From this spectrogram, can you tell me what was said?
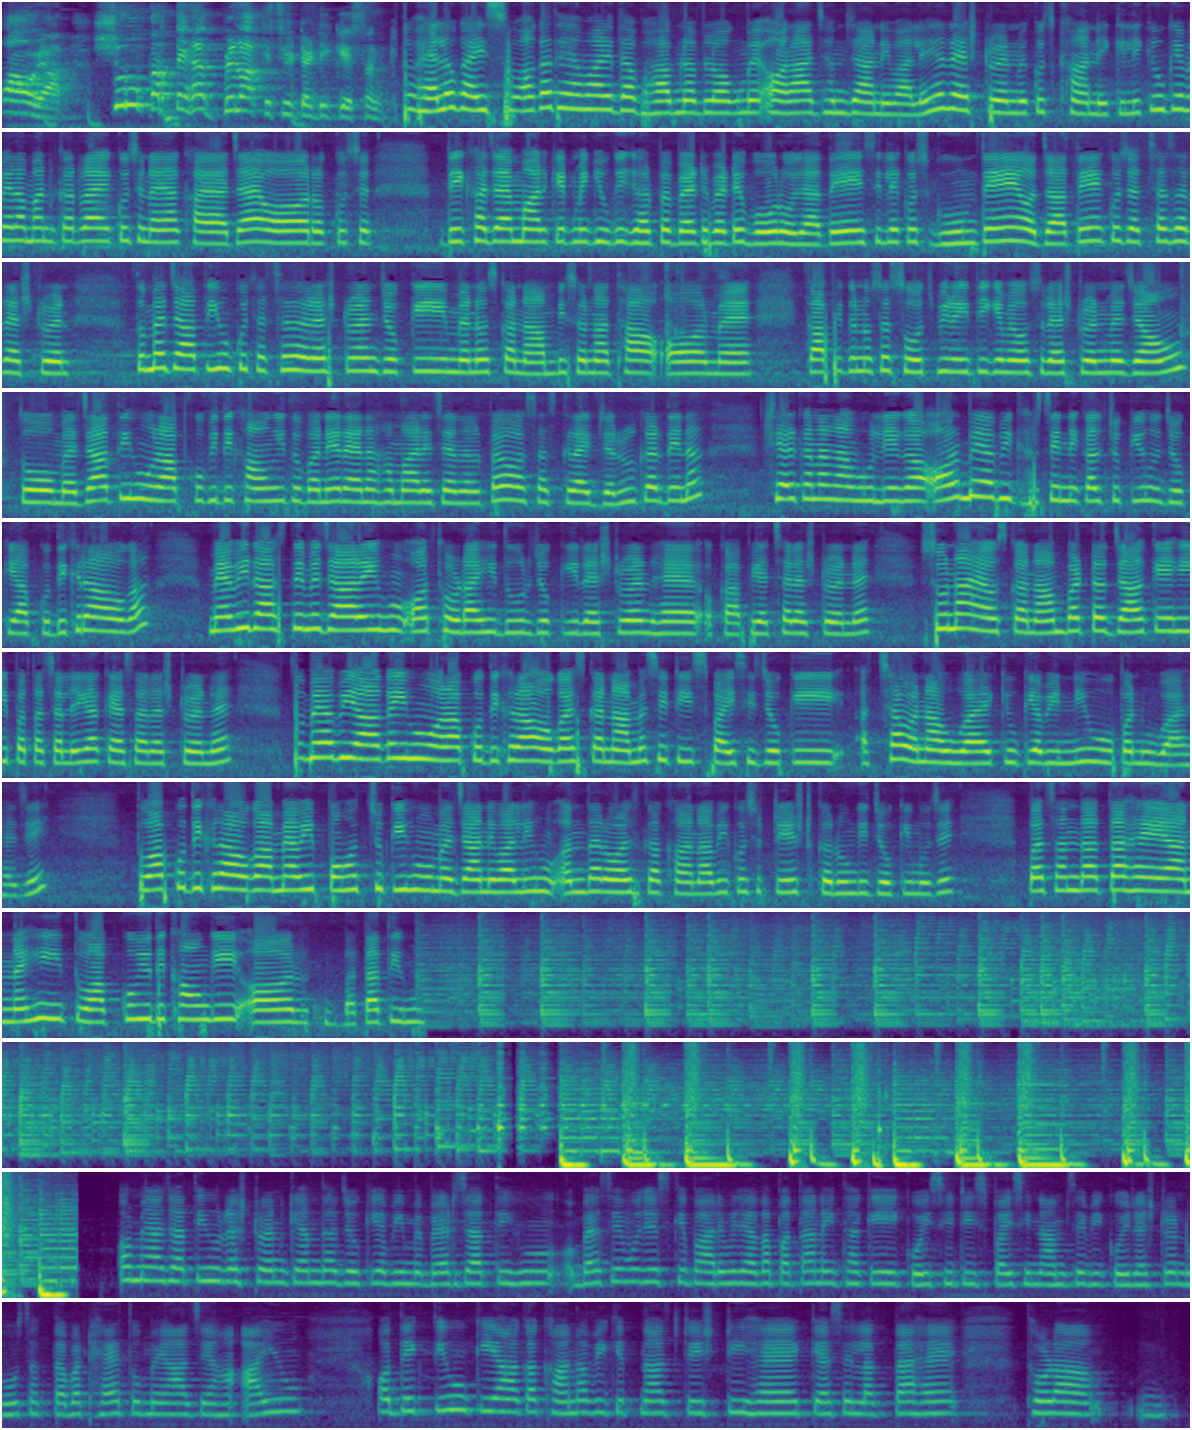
तो आओ यार, शुरू करते हैं बिना किसी डेडिकेशन के। तो हेलो गाइस स्वागत है हमारे द भावना ब्लॉग में और आज हम जाने वाले हैं रेस्टोरेंट में कुछ खाने के लिए, क्योंकि मेरा मन कर रहा है कुछ नया खाया जाए और कुछ देखा जाए मार्केट में, क्योंकि घर पर बैठे बैठे बोर हो जाते हैं, इसीलिए कुछ घूमते हैं और जाते हैं कुछ अच्छा सा रेस्टोरेंट तो मैं जाती हूँ कुछ अच्छा सा रेस्टोरेंट जो कि मैंने उसका नाम भी सुना था और मैं काफ़ी दिनों से सोच भी रही थी कि मैं उस रेस्टोरेंट में जाऊँ। तो मैं जाती हूँ और आपको भी दिखाऊँगी तो बने रहना हमारे चैनल पर और सब्सक्राइब ज़रूर कर देना। शेयर करना ना भूलिएगा और मैं अभी घर से निकल चुकी हूँ, जो कि आपको दिख रहा होगा। मैं अभी रास्ते में जा रही हूँ और थोड़ा ही दूर, जो कि रेस्टोरेंट है, और काफ़ी अच्छा रेस्टोरेंट है। सुना है उसका नाम, बट जाके ही पता चलेगा कैसा रेस्टोरेंट है। तो मैं अभी आ गई हूँ और आपको दिख रहा होगा, इसका नाम है सिटी स्पाइसी, जो कि अच्छा बना हुआ है, क्योंकि अभी न्यू ओपन हुआ है जी। तो आपको दिख रहा होगा, मैं अभी पहुँच चुकी हूँ, मैं जाने वाली हूँ अंदर, और इसका खाना भी कुछ टेस्ट करूँगी, जो कि मुझे पसंद आता है या नहीं तो आपको भी दिखाऊँगी और बताती हूँ। मैं आ जाती हूँ रेस्टोरेंट के अंदर, जो कि अभी मैं बैठ जाती हूँ। वैसे मुझे इसके बारे में ज़्यादा पता नहीं था कि कोई सिटी स्पाइसी नाम से भी कोई रेस्टोरेंट हो सकता बट है तो मैं आज यहाँ आई हूँ और देखती हूँ कि यहाँ का खाना भी कितना टेस्टी है, कैसे लगता है। थोड़ा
